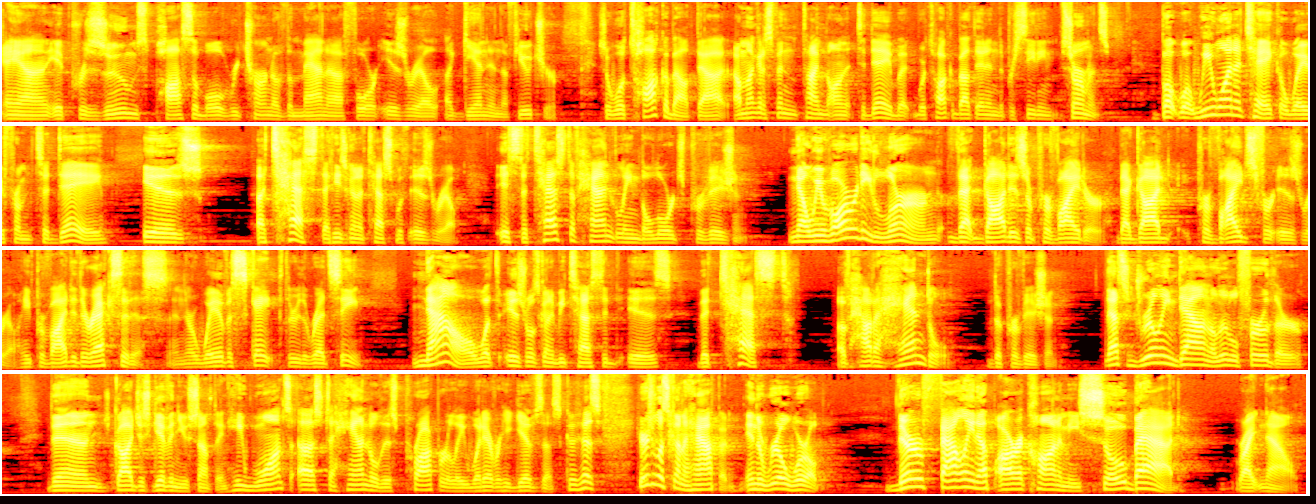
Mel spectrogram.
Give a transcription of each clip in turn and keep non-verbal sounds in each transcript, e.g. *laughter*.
and it presumes possible return of the manna for Israel again in the future. So we'll talk about that. I'm not going to spend time on it today, but we'll talk about that in the preceding sermons. But what we want to take away from today is a test that he's going to test with Israel. It's the test of handling the Lord's provision. Now, we've already learned that God is a provider, that God provides for Israel. He provided their exodus and their way of escape through the Red Sea. Now, what Israel is going to be tested is the test of how to handle the provision. That's drilling down a little further than God just giving you something. He wants us to handle this properly, whatever He gives us. Because here's what's going to happen in the real world they're fouling up our economy so bad right now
